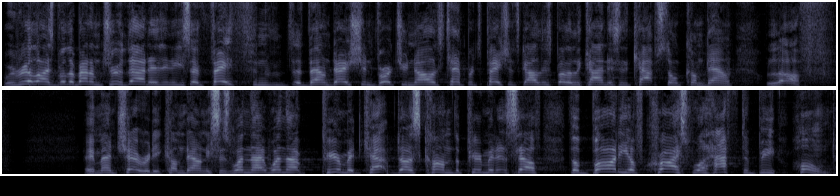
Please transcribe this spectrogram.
we realize Brother Branham drew that, and he said faith and the foundation, virtue, knowledge, temperance, patience, godliness, brotherly kindness, and capstone come down. Love. Amen. Charity come down. He says, when that when that pyramid cap does come, the pyramid itself, the body of Christ will have to be honed,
